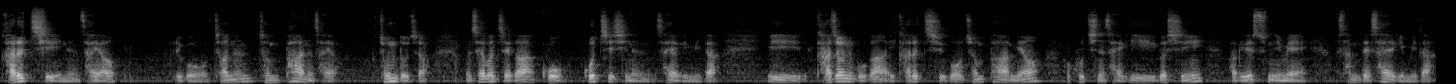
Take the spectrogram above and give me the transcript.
가르치는 사역 그리고 저는 전파하는 사역 전도죠. 세 번째가 고 고치시는 사역입니다. 이 가전고가 이 가르치고 전파하며 고치는 사역 이것이 바로 예수님의 3대 사역입니다.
